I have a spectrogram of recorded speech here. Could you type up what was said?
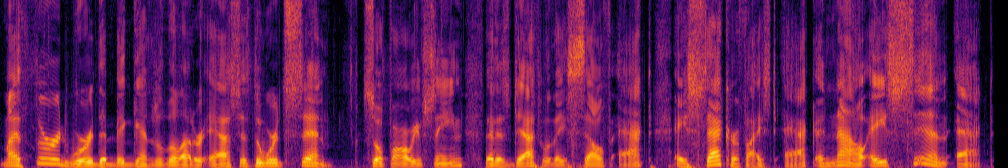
My third word that begins with the letter S is the word sin. So far, we've seen that his death was a self act, a sacrificed act, and now a sin act.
